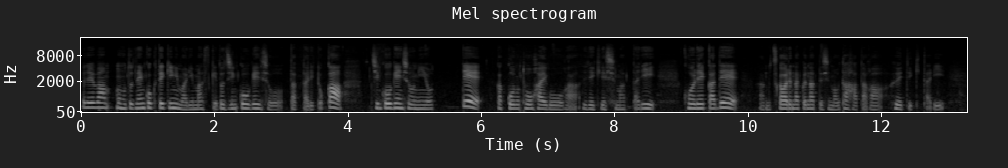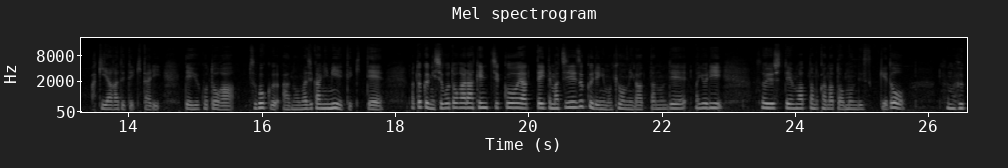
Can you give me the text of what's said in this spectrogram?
それはもう本当全国的にもありますけど人口減少だったりとか人口減少によって学校の統廃合が出てきてしまったり高齢化であの使われなくなってしまう田畑が増えてきたり空き家が出てきたりっていうことがすごくあの間近に見えてきて、まあ、特に仕事柄建築をやっていて街づくりにも興味があったので、まあ、よりそういう視点はあったのかなとは思うんですけどその復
